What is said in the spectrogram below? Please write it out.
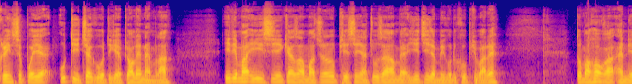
ကရိန်းစစ်ပွဲရဲ့ဥတီချက်ကိုတကယ်ပြောင်းလဲနိုင်မလားဤဒီမှာဤစီရင်ကန်ဆာမှာကျွန်တော်တို့ဖြည့်ဆင်းရန်စူးစမ်းရမယ့်အရေးကြီးတဲ့မိန့်ခွန်းတစ်ခုဖြစ်ပါတယ်တိုမာဟော့ကအန်ရ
